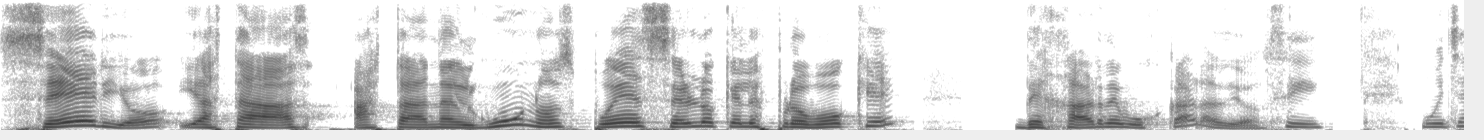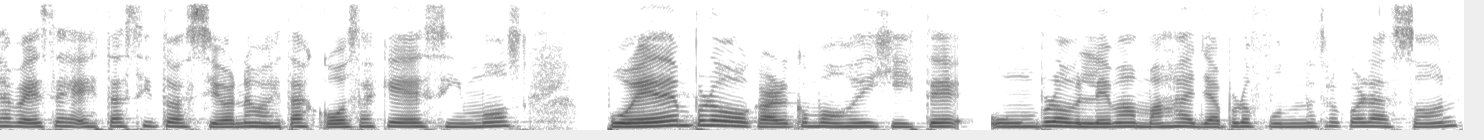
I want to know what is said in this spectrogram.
serio, y hasta, hasta en algunos puede ser lo que les provoque dejar de buscar a Dios. Sí, muchas veces estas situaciones o estas cosas que decimos pueden provocar, como vos dijiste, un problema más allá profundo en nuestro corazón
